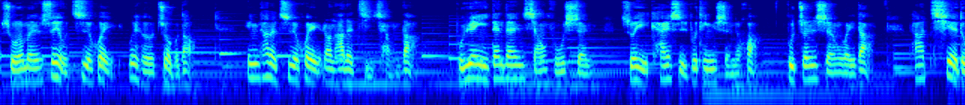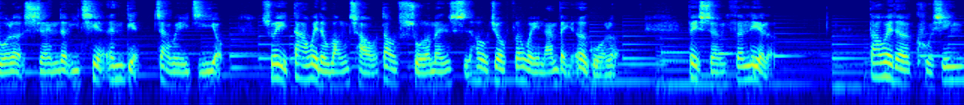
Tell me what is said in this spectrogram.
所罗门虽有智慧，为何做不到？因他的智慧让他的己强大，不愿意单单降服神，所以开始不听神的话，不尊神为大。他窃夺了神的一切恩典，占为己有，所以大卫的王朝到所罗门死后就分为南北二国了，被神分裂了。大卫的苦心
